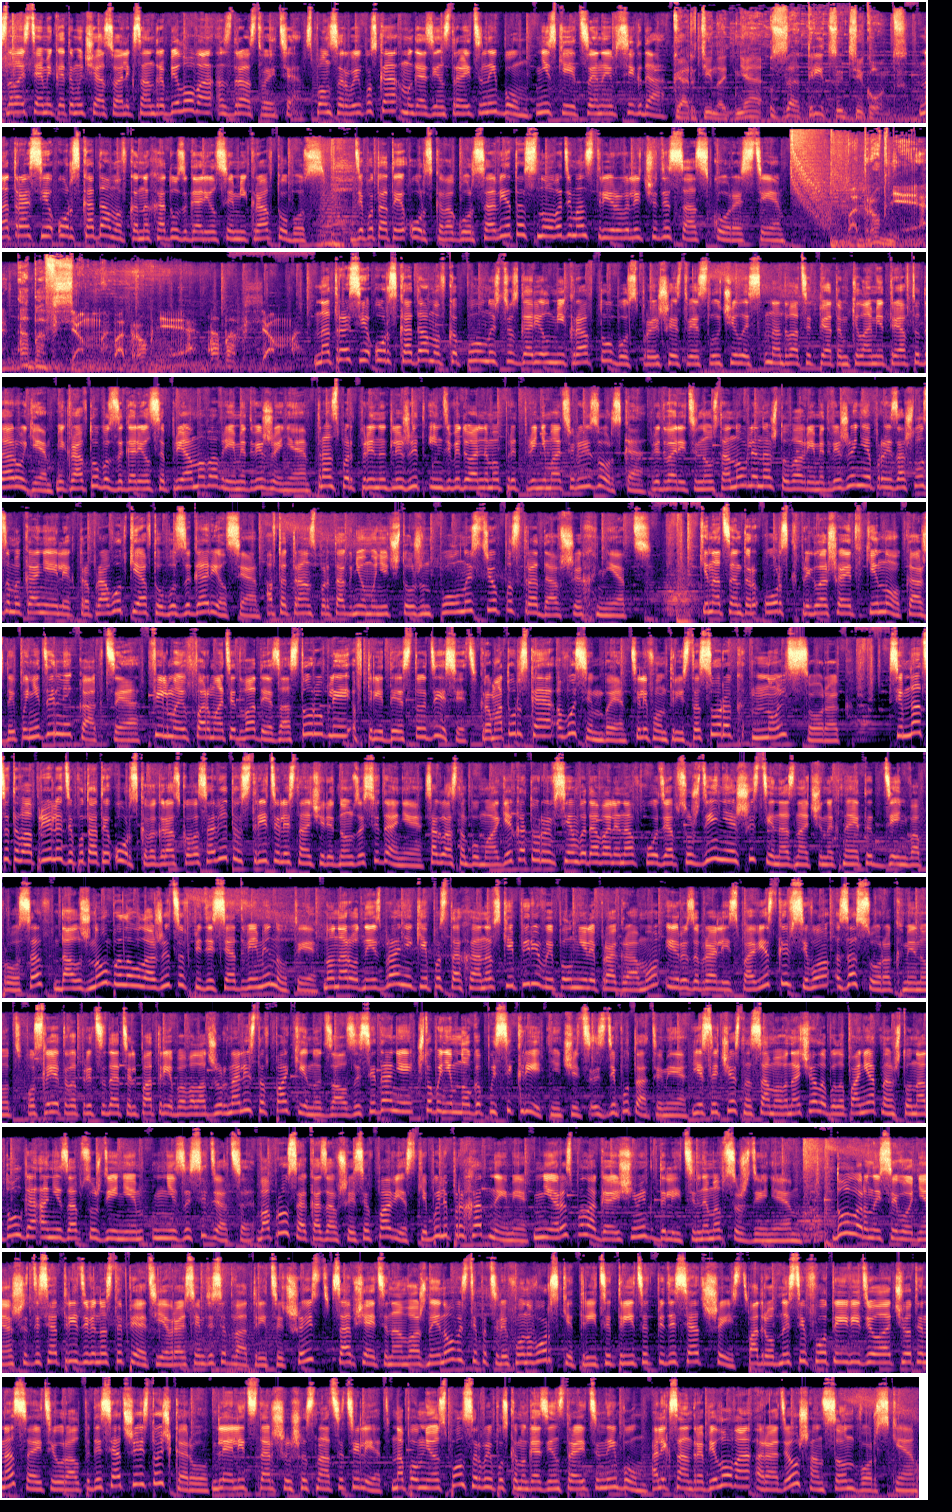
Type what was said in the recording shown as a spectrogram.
С новостями к этому часу Александра Белова. Здравствуйте. Спонсор выпуска – магазин «Строительный бум». Низкие цены всегда. Картина дня за 30 секунд. На трассе Орск-Адамовка на ходу загорелся микроавтобус. Депутаты Орского горсовета снова демонстрировали чудеса скорости. Подробнее обо всем. Подробнее обо всем. На трассе Орск-Адамовка полностью сгорел микроавтобус. Происшествие случилось на 25-м километре автодороги. Микроавтобус загорелся прямо во время движения. Транспорт принадлежит индивидуальному предпринимателю из Орска. Предварительно установлено, что во время движения произошло замыкание электропроводки и автобус загорелся. Автотранспорт огнем уничтожен полностью, пострадавших нет. Киноцентр Орск приглашает в кино. Каждый понедельник акция. Фильмы в формате 2D за 100 рублей, в 3D 110. Краматорская 8Б. Телефон 340 040. 17 апреля депутаты Орского городского совета встретились на очередном заседании. Согласно бумаге, которую всем выдавали на входе обсуждения, шести назначенных на этот день вопросов должно было уложиться в 52 минуты. Но народные избранники по-стахановски перевыполнили программу и разобрались с повесткой всего за 40 минут. После этого председатель потребовал от журналистов покинуть зал заседаний, чтобы немного посекретничать с депутатами. Если честно, с самого начала было понятно, что надолго они за обсуждением не засидятся. Вопросы, оказавшиеся в повестке, были проходными, не располагающими к длительным обсуждениям. Доллар на сегодня 63,95, евро 72,36. Сообщайте нам важные новости по телефону Ворске 30 30 56. Подробности, фото и видео отчеты на сайте урал56.ру для лиц старше 16 лет. Напомню, спонсор выпуска магазин «Строительный бум». Александра Белова, радио «Шансон Ворске».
